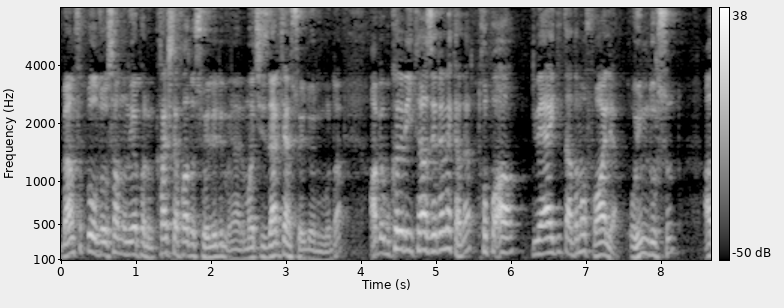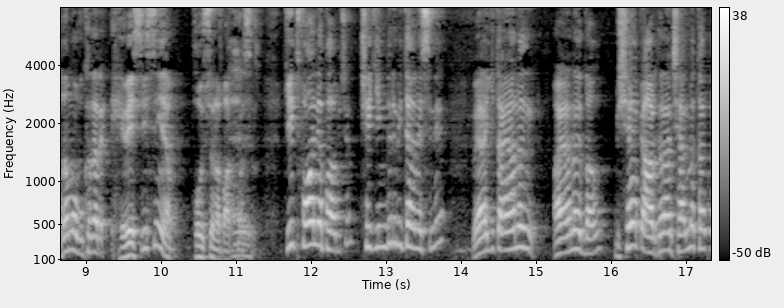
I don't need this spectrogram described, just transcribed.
ben futbolcu olsam bunu yaparım. Kaç defa da söyledim yani maç izlerken söylüyorum burada. Abi bu kadar itiraz edene kadar topu al veya git adama faal yap. Oyun dursun. Adama bu kadar heveslisin ya pozisyona bakmasın. Git faal yap abicim. Çek indir bir tanesini veya git ayağına ayağına dal. Bir şey yap ya arkadan çelme tak.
